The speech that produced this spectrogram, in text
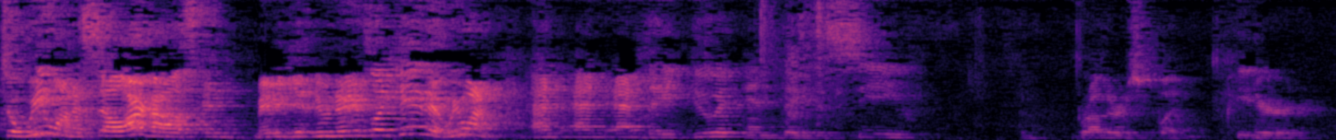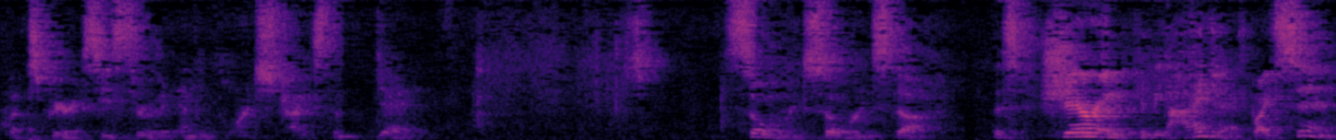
So we want to sell our house and maybe get new names like he did. We want, and and and they do it, and they deceive the brothers. But Peter, but the Spirit sees through it, and the Lord strikes them dead. Sobering, sobering stuff. This sharing can be hijacked by sin.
